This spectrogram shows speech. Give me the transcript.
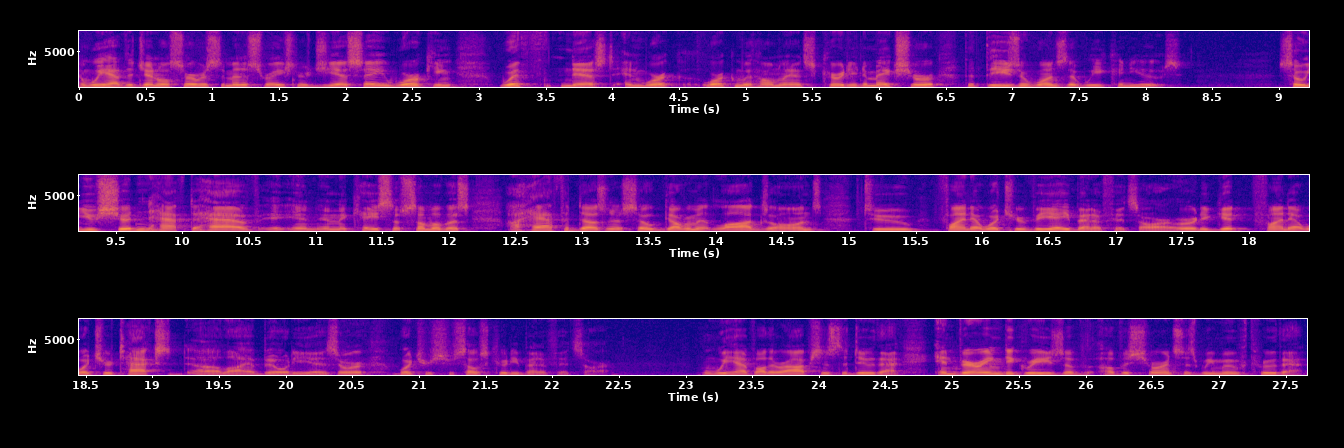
And we have the General Service Administration, or GSA, working with NIST and work, working with Homeland Security to make sure that these are ones that we can use. So you shouldn't have to have, in, in the case of some of us, a half a dozen or so government logs-ons to find out what your VA benefits are, or to get, find out what your tax uh, liability is, or what your social security benefits are. We have other options to do that, in varying degrees of, of assurance as we move through that.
